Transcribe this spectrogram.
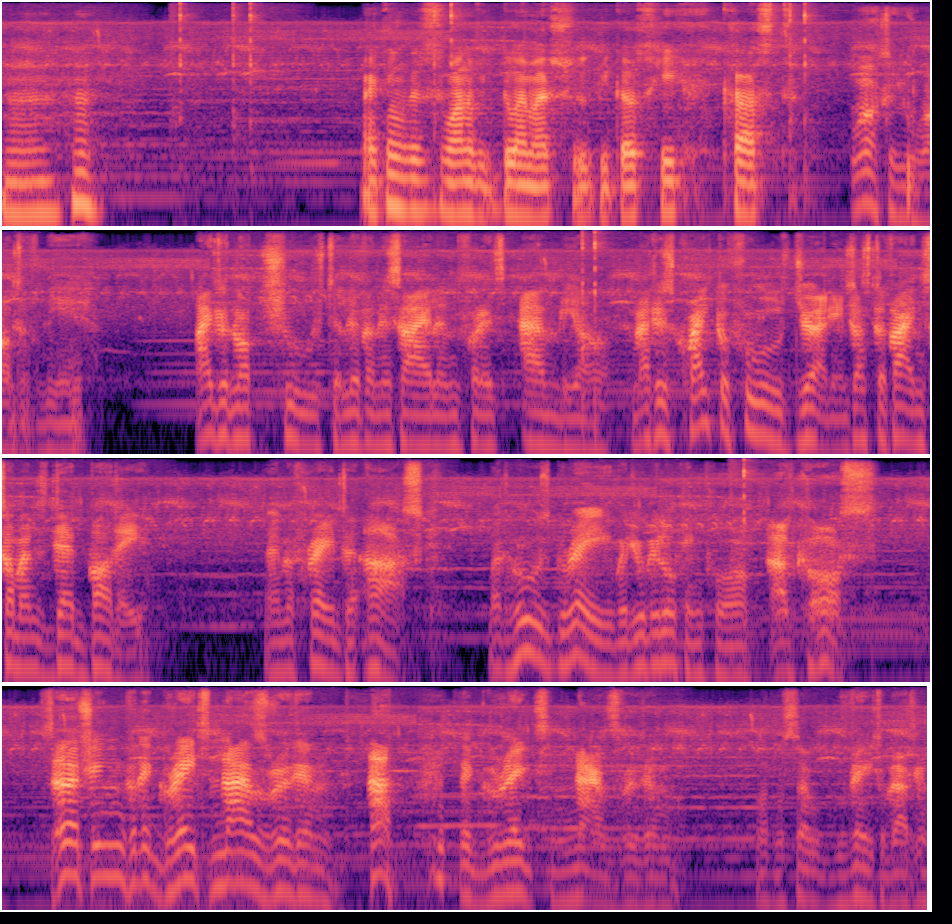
Mhm. I think this is one with Dwemer shield because he cast What do you want of me? I did not choose to live on this island for its ambience. That is quite a fool's journey just to find someone's dead body. I'm afraid to ask, but whose grave would you be looking for? Of course. Searching for the great Nasrudin. Ha! The great Nasrudin. What was so great about him?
